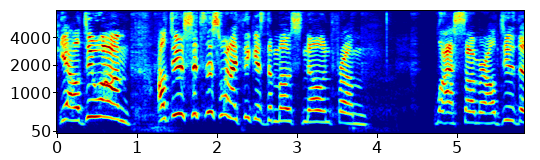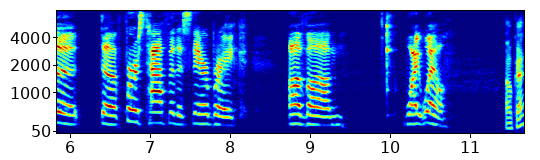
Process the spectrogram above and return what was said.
Yeah, I'll do um I'll do since this one I think is the most known from last summer, I'll do the the first half of the snare break of um White Whale. Okay.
